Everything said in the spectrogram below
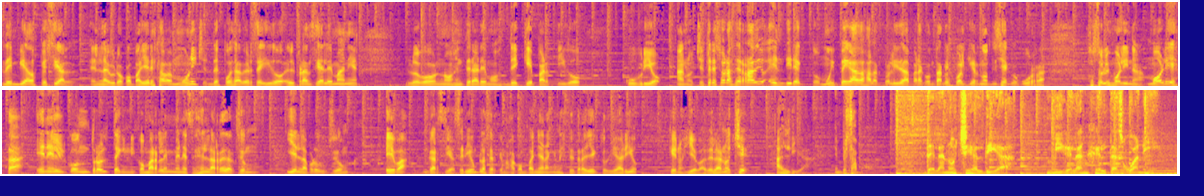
de enviado especial en la Eurocopa. Ayer estaba en Múnich después de haber seguido el Francia-Alemania. Luego nos enteraremos de qué partido cubrió anoche. Tres horas de radio en directo, muy pegadas a la actualidad para contarles cualquier noticia que ocurra. José Luis Molina, Molly está en el control técnico, Marlene Meneses en la redacción y en la producción, Eva García. Sería un placer que nos acompañaran en este trayecto diario que nos lleva de la noche al día. Empezamos. De la noche al día, Miguel Ángel Dasguani.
